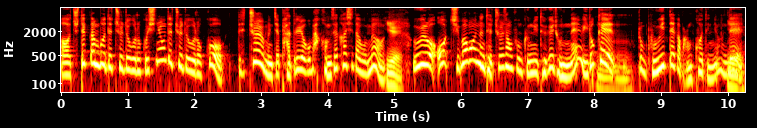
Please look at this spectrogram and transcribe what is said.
어 주택담보대출도 그렇고 신용대출도 그렇고 대출 이제 받으려고 막 검색하시다 보면 예. 의외로 어 지방은행 대출 상품 금리 되게 좋네 이렇게 좀 보일 때가 많거든요. 근데 음. 예.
